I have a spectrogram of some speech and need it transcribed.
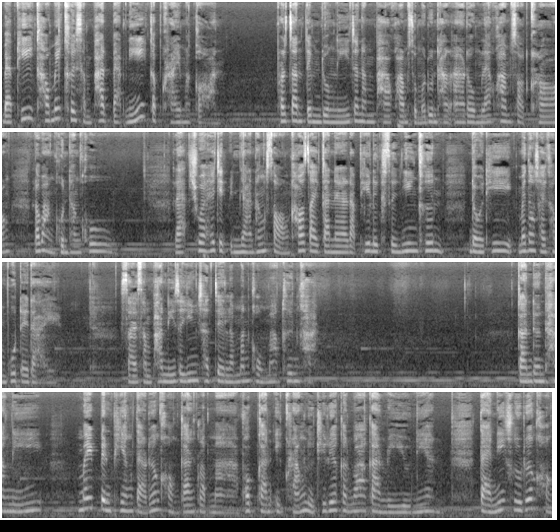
แบบที่เขาไม่เคยสัมผัสแบบนี้กับใครมาก่อน พระจันทร์เต็มดวงนี้จะนำพาความสมดุลทางอารมณ์และความสอดคล้อง ระหว่างคุณทั้งคู่ และช่วยให้จิตวิญญาณทั้งสองเข้าใจกันในระดับที่ลึกซึ้งยิ่งขึ้น โดยที่ไม่ต้องใช้คำพูดใด ๆ สายสัมพันธ์นี้จะยิ่งชัดเจนและมั่นคงมากขึ้นค่ะ การเดินทางนี้ไม่เป็นเพียงแต่เรื่องของการกลับมา พบกันอีกครั้งหรือที่เรียกกันว่าการ reunion แต่นี่คือเรื่องของ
